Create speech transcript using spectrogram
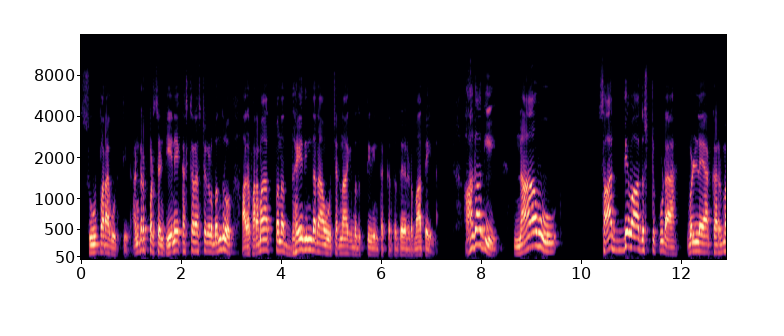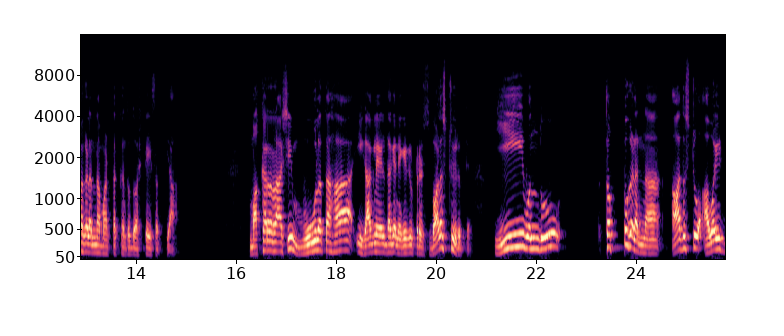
ಸೂಪರಾಗಿ ಹುಡ್ತೀವಿ ಹಂಡ್ರೆಡ್ ಪರ್ಸೆಂಟ್ ಏನೇ ಕಷ್ಟ ನಷ್ಟಗಳು ಬಂದರೂ ಆದ ಪರಮಾತ್ಮನ ದಯದಿಂದ ನಾವು ಚೆನ್ನಾಗಿ ಬದುಕ್ತೀವಿ ಅಂತಕ್ಕಂಥದ್ದು ಎರಡು ಮಾತೇ ಇಲ್ಲ. ಹಾಗಾಗಿ ನಾವು ಸಾಧ್ಯವಾದಷ್ಟು ಕೂಡ ಒಳ್ಳೆಯ ಕರ್ಮಗಳನ್ನು ಮಾಡ್ತಕ್ಕಂಥದ್ದು ಅಷ್ಟೇ ಸತ್ಯ. ಮಕರ ರಾಶಿ ಮೂಲತಃ ಈಗಾಗಲೇ ಹೇಳಿದಾಗೆ ನೆಗೆಟಿವ್ ಟ್ರೆಂಡ್ಸ್ ಭಾಳಷ್ಟು ಇರುತ್ತೆ. ಈ ಒಂದು ತಪ್ಪುಗಳನ್ನು ಆದಷ್ಟು ಅವಾಯ್ಡ್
